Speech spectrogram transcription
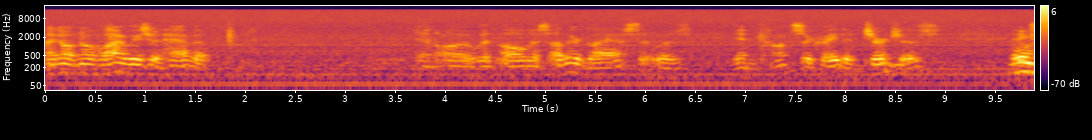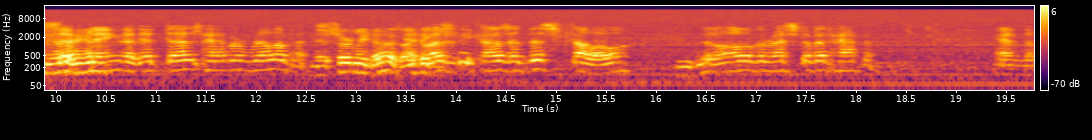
I don't know why we should have it in all, with all this other glass that was in consecrated churches, accepting that it does have a relevance. It certainly does. I It was because of this fellow Mhm. that all of the rest of it happened. And the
